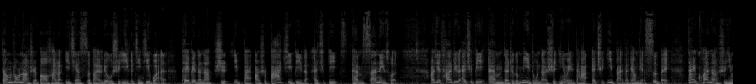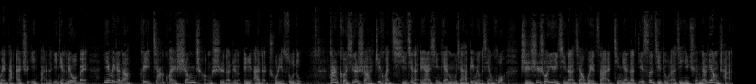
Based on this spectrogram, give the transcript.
当中呢是包含了一千四百六十亿个晶体管，配备的呢是一百二十八 GB 的 HBM 三内存，而且它的这个 HBM 的这个密度呢是英伟达 H 一百的两点四倍，带宽呢是英伟达 H 一百的一点六倍，意味着呢可以加快生成式的这个 AI 的处理速度。但是可惜的是啊，这款旗舰的 AI 芯片目前还并没有现货，只是说预计呢将会在今年的第四季度来进行全面的量产。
